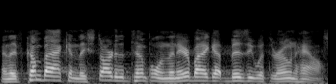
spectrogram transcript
And they've come back and they started the temple, and then everybody got busy with their own house.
